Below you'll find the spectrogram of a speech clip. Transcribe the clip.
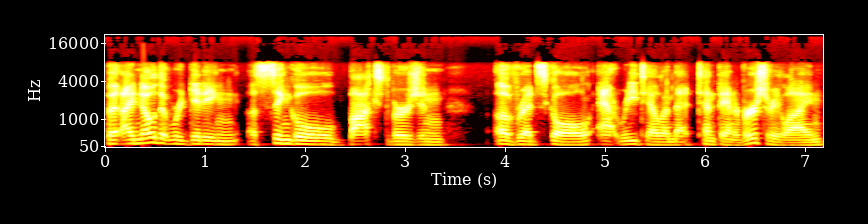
But I know that we're getting a single boxed version of Red Skull at retail in that 10th anniversary line.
